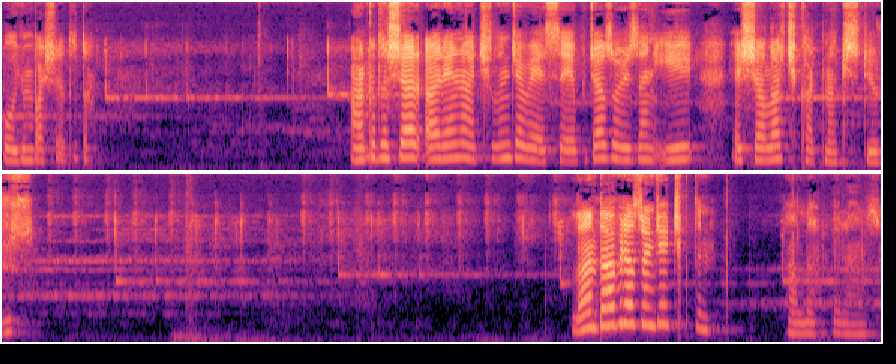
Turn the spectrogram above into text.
Oyun başladı da. Arkadaşlar arena açılınca vs yapacağız. O yüzden iyi eşyalar çıkartmak istiyoruz. Lan daha biraz önce çıktın. Allah belanızı.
